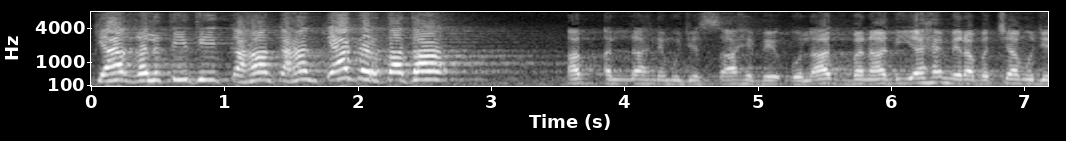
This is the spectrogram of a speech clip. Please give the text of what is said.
کیا غلطی تھی، کہاں کہاں کیا کرتا تھا۔ اب اللہ نے مجھے صاحب اولاد بنا دیا ہے، میرا بچہ مجھے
